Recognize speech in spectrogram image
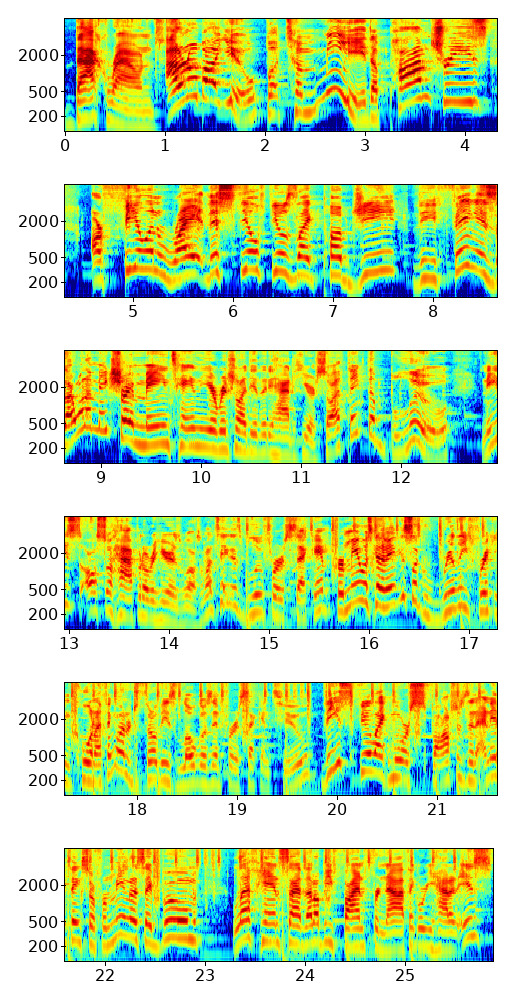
background. I don't know about you, but to me, the palm trees are feeling right. This still feels like PUBG. The thing is, I want to make sure I maintain the original idea that he had here. So I think the blue needs to also happen over here as well. So I'm gonna take this blue for a second. For me, what's gonna make this look really freaking cool, and I think I'm gonna throw these logos in for a second too. These feel like more sponsors than anything. So for me, I'm gonna say boom, left hand side, that'll be fine for now. I think where you had it is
